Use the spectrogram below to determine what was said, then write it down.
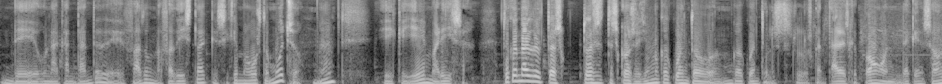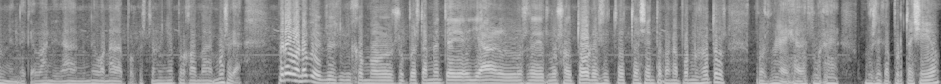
de una cantante de fado, una fadista que sí que me gusta mucho ¿eh? y que lleve Marisa. Estoy contando todas, estas cosas, yo nunca cuento nunca cuento los, los cantares que pongo, ni de quién son, ni de qué van, ni nada, no digo nada porque esto no es un programa de música. Pero bueno, pues, pues, como supuestamente ya los los autores y toda esta gente van a por nosotros, pues mira, ya de poner música protegido,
